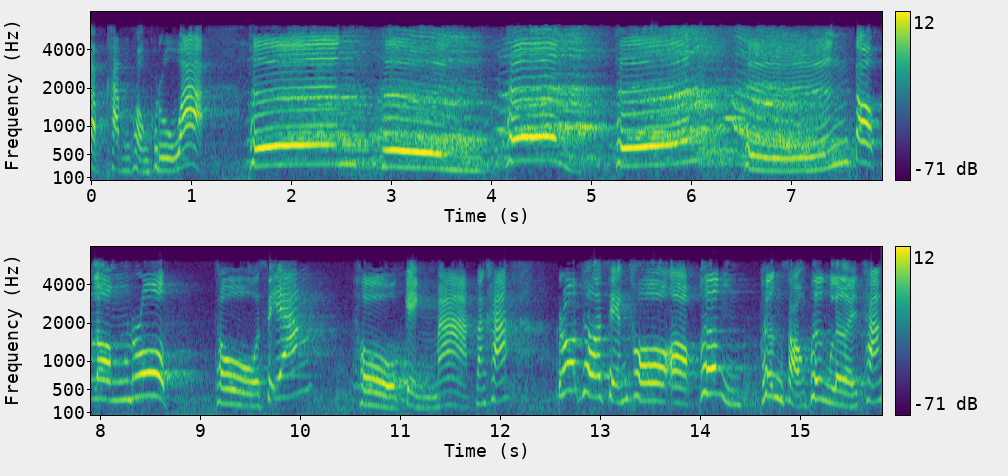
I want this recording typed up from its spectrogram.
กับคำของครูว่า พึ่งพึ่งพึ่งพึ่งถึงตกลงรูป โถเสียง โถเก่งมากนะคะ รูปโทเสียงโทออกพึ่งพึ่งสองพึ่งเลย ทั้ง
